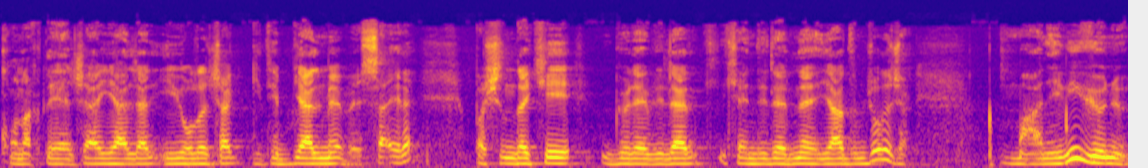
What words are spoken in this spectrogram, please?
konaklayacağı yerler iyi olacak, gidip gelme vesaire. Başındaki görevliler kendilerine yardımcı olacak. Manevi yönü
